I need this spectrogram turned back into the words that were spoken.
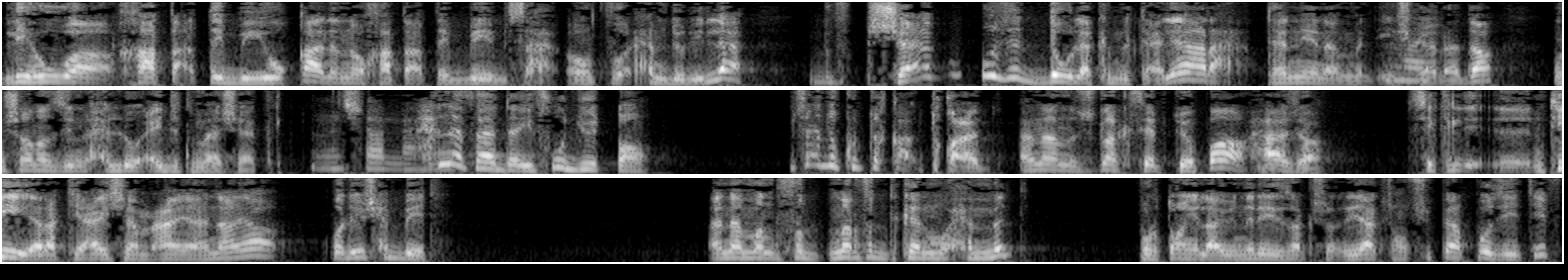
اللي هو خطأ طبي يقال إنه خطأ طبي بصح الحمد لله. الشعب وزاد الدولة كملت عليها راح تهنينا من الإشكال وي. هذا. وإن شاء الله نزيد نحلوا عدة مشاكل. إن شاء الله. حنا في هذا يفو دو طون بصح دوك تقع- تقعد. أنا je l'accepte pas حاجة. c'est que انت راكي عايشة معايا هنايا قولي واش حبيتي؟ أنا ما نرفض نرفض كان محمد. Pourtant il a une réaction, réaction super positive.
